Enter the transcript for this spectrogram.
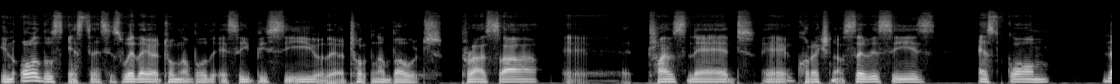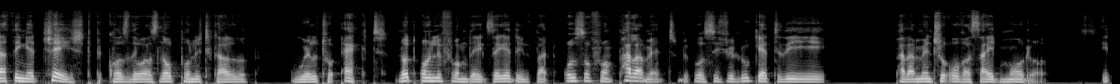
in all those instances, whether you're talking about the SABC or they're talking about PRASA, uh, Transnet, uh, Correctional Services, Eskom, nothing had changed because there was no political will to act, not only from the executive, but also from parliament. Because if you look at the parliamentary oversight model, it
